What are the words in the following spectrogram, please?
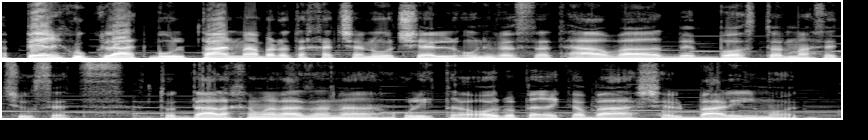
הפרק הוקלט באולפן מעבדות החדשנות של אוניברסיטת הרווארד בבוסטון, מסצ'וסטס. תודה לכם על ההאזנה, ולהתראות בפרק הבא של בא ללמוד.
